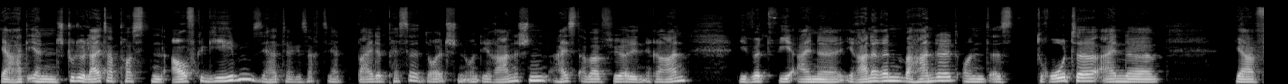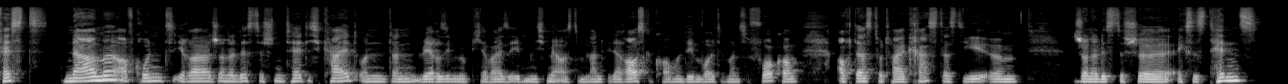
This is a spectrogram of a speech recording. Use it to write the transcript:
ja, hat ihren Studioleiterposten aufgegeben. Sie hat ja gesagt, sie hat beide Pässe, deutschen und iranischen, heißt aber für den Iran, die wird wie eine Iranerin behandelt und es drohte eine ja, Festnahme aufgrund ihrer journalistischen Tätigkeit und dann wäre sie möglicherweise eben nicht mehr aus dem Land wieder rausgekommen und dem wollte man zuvorkommen. Auch das total krass, dass die ähm, journalistische Existenz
